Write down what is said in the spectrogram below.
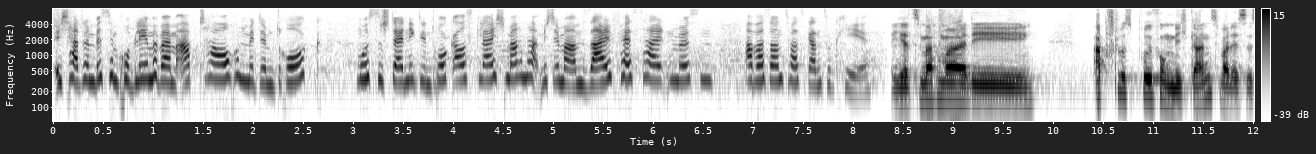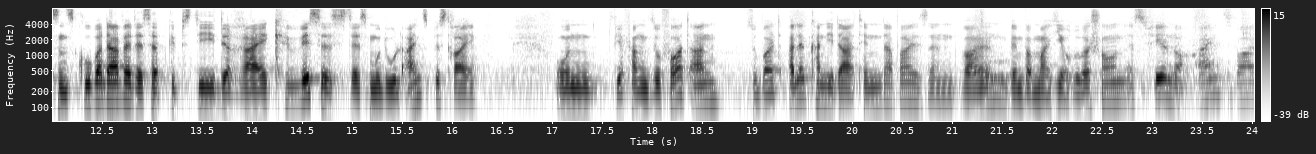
ich hatte ein bisschen Probleme beim Abtauchen mit dem Druck, musste ständig den Druckausgleich machen, habe mich immer am Seil festhalten müssen, aber sonst war es ganz okay. Jetzt machen wir die Abschlussprüfung nicht ganz, weil es ist ein Scuba Diver, deshalb gibt es die drei Quizzes des Modul 1 bis 3. Und wir fangen sofort an sobald alle Kandidatinnen dabei sind. Weil, wenn wir mal hier rüber schauen, es fehlen noch ein, zwei,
